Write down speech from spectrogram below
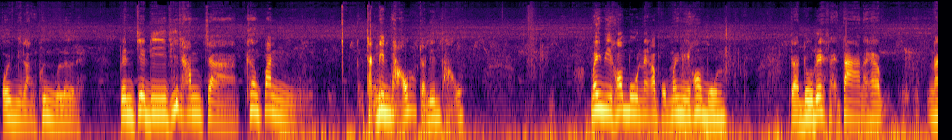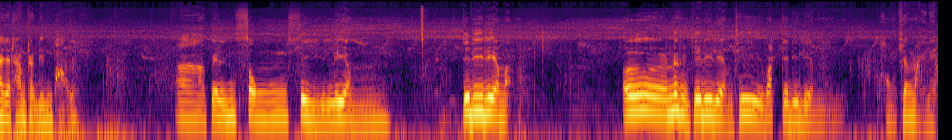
โอ้ย มีรังพึ่งเลอเลย เป็นเจดีที่ทำจากเครื่องปั้น จากดินเผา จากดินเผา ไม่มีข้อมูลนะครับ ผมไม่มีข้อมูล แต่ดูด้วยสายตานะครับ น่าจะทำจากดินเผา อ่าเป็นทรงสี่เหลี่ยม เจดีย์เหลี่ยมอะเออนึกถึงเจดีย์เหลี่ยมที่วัดเจดีย์เหลี่ยมของเชียงใหม่เลย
